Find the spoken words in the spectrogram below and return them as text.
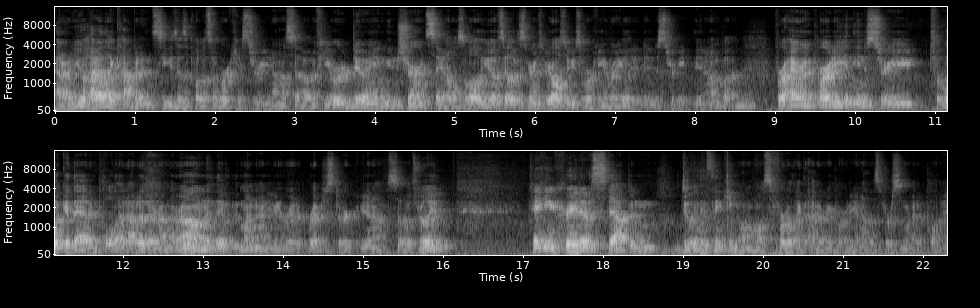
I don't know, you highlight competencies as opposed to work history, you know. So if you were doing insurance sales, well, you have sales experience, but you're also used to working in a regulated industry, you know. But mm-hmm. for a hiring party in the industry to look at that and pull that out of there on their own, they might not even re- register, you know. So it's really taking a creative step and doing the thinking almost for like the hiring party and how this person might apply.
